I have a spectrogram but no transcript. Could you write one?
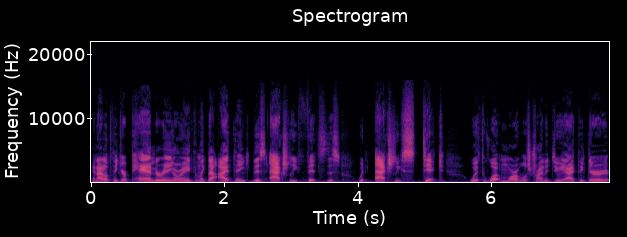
And I don't think you're pandering or anything like that. I think this actually fits. This would actually stick with what Marvel is trying to do. And I think they're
